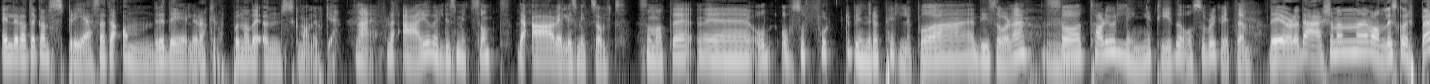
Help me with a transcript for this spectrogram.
eller at det kan spre seg til andre deler av kroppen, og det ønsker man jo ikke. Nei, for det er jo veldig smittsomt. Det er veldig smittsomt. Sånn at det, eh, og, og så fort du begynner å pelle på eh, de sårene, så tar det jo lengre tid å også bli kvitt dem. Det gjør det. Det er som en vanlig skorpe.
